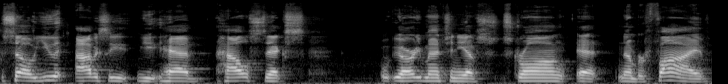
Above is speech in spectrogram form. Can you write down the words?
So you obviously you have Howell six we already mentioned you have Strong at number five.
